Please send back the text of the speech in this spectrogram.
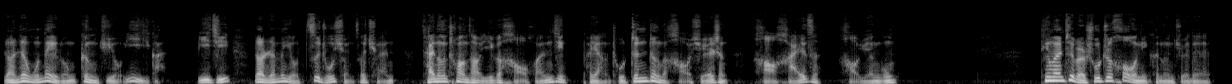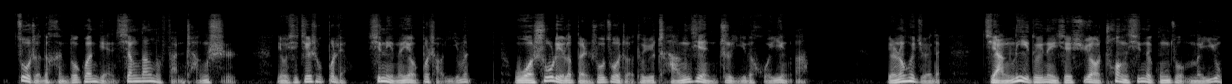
让任务内容更具有意义感，以及让人们有自主选择权，才能创造一个好环境，培养出真正的好学生、好孩子、好员工。听完这本书之后，你可能觉得。作者的很多观点相当的反常识，有些接受不了，心里呢也有不少疑问。我梳理了本书作者对于常见质疑的回应啊。有人会觉得，奖励对那些需要创新的工作没用，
